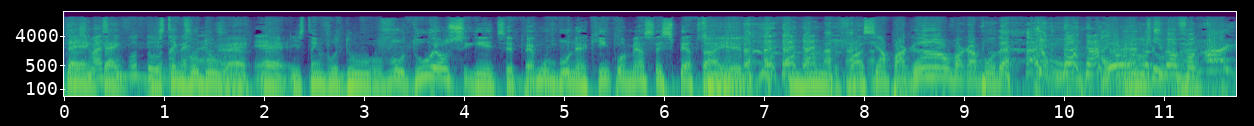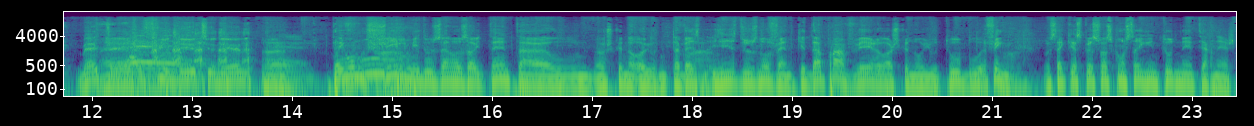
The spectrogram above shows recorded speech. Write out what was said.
tem, mais tem. com voodoo, Eles têm voodoo, é, é. Eles têm voodoo. O voodoo é o seguinte: você pega um bonequinho e começa a espetar ele. Uhum. Fala assim, apagão, vagabundo. Aí, eu, eu tiver falando, ai! Mete É. um alfinete nele. Tem um filme dos anos 80, o- eu acho que no, ou talvez início dos 90, que dá para ver, eu acho que no YouTube. Enfim, eu sei que as pessoas conseguem tudo na internet,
